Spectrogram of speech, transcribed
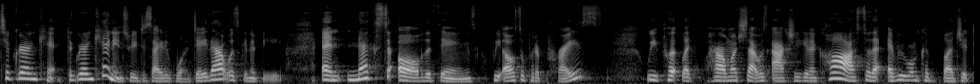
to Grand Can- the Grand Canyon. So we decided what day that was going to be. And next to all of the things, we also put a price. We put like how much that was actually going to cost so that everyone could budget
